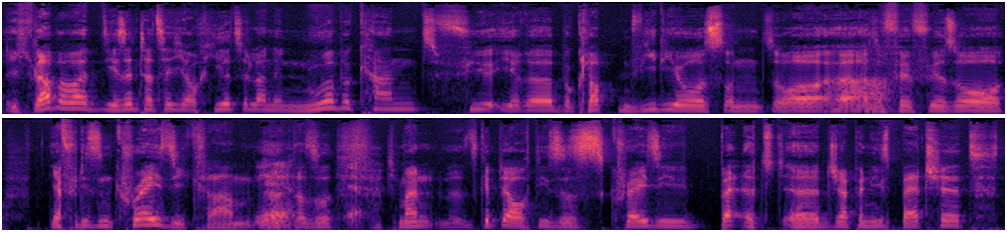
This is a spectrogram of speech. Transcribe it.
Ich glaube aber, die sind tatsächlich auch hierzulande nur bekannt für ihre bekloppten Videos und so, oh. also für, für so, ja, für diesen Crazy-Kram. Yeah. Ne? Also, yeah. ich meine, es gibt ja auch dieses crazy ba äh, Japanese Batshit.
